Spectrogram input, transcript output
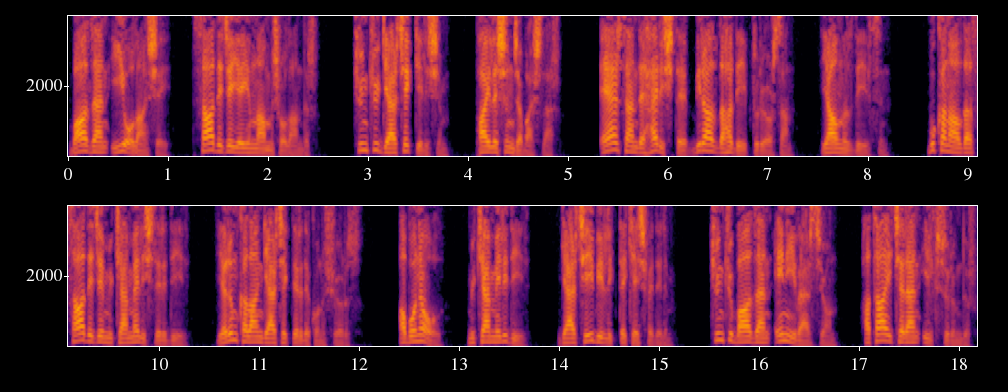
bazen iyi olan şey, sadece yayınlanmış olandır. Çünkü gerçek gelişim, paylaşınca başlar. Eğer sen de her işte biraz daha deyip duruyorsan, yalnız değilsin. Bu kanalda sadece mükemmel işleri değil, yarım kalan gerçekleri de konuşuyoruz. Abone ol, mükemmeli değil, gerçeği birlikte keşfedelim. Çünkü bazen en iyi versiyon, hata içeren ilk sürümdür.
